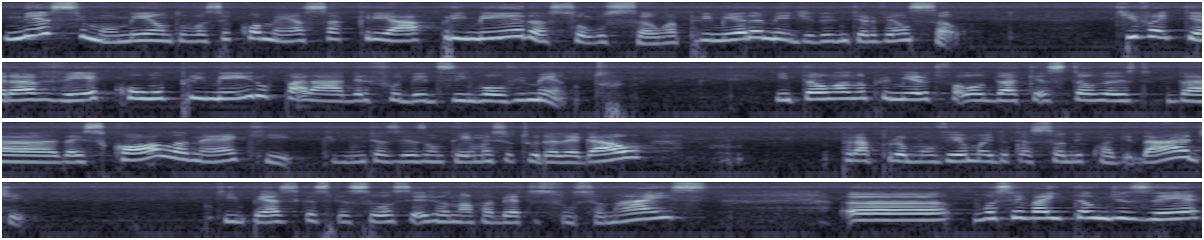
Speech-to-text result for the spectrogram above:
Nesse momento, você começa a criar a primeira solução, a primeira medida de intervenção, que vai ter a ver com o primeiro parágrafo de desenvolvimento. Então, lá no primeiro, tu falou da questão da, da, da escola, né, que, que muitas vezes não tem uma estrutura legal para promover uma educação de qualidade, que impeça que as pessoas sejam analfabetas funcionais. Uh, você vai então dizer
